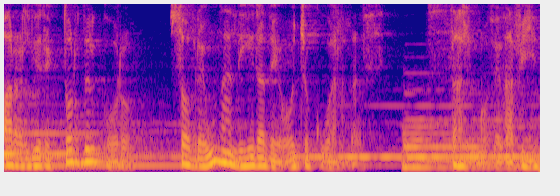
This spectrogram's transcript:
Para el director del coro, sobre una lira de ocho cuerdas. Salmo de David.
